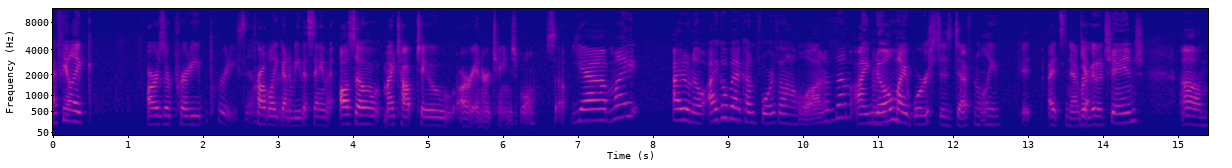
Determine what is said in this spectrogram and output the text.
I feel like ours are pretty Pretty similar. probably going to be the same. Also, my top two are interchangeable. So Yeah, my I don't know. I go back and forth on a lot of them. I know my worst is definitely it. It's never Yeah. gonna change. Um,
